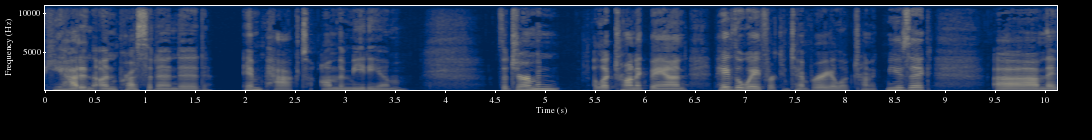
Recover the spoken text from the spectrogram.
He had an unprecedented impact on the medium. The German electronic band paved the way for contemporary electronic music. Um, they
